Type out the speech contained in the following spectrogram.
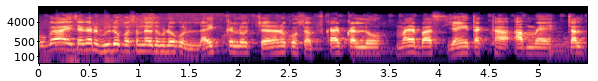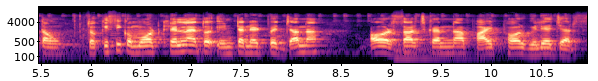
तो गाइस अगर वीडियो पसंद है तो वीडियो को लाइक कर लो चैनल को सब्सक्राइब कर लो। मैं बस यहीं तक था, अब मैं चलता हूँ। तो किसी को मोड खेलना है तो इंटरनेट पर जाना और सर्च करना फाइट फॉर विलेजर्स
